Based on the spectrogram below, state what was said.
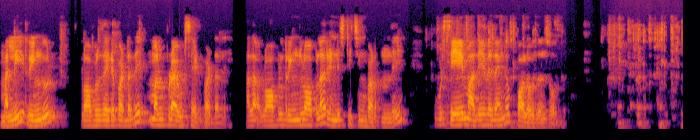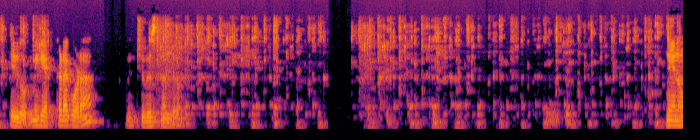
మళ్ళీ రింగు లోపల సైడ్ పడ్డది మళ్ళీ ఇప్పుడు అవుట్ సైడ్ పడ్డది. అలా లోపల రింగ్ లోపల రెండు స్టిచ్చింగ్ పడుతుంది. ఇప్పుడు సేమ్ అదే విధంగా ఫాలో అవుతుంది చూద్దాం ఇదిగో మీకు ఎక్కడ కూడా మీకు చూపిస్తుంది చూడండి నేను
